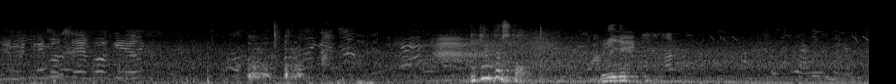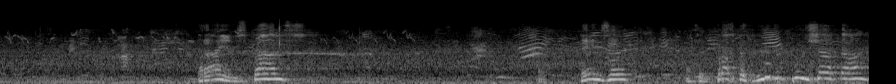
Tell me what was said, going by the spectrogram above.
Hier moet er iemand zijn voor Geel. De keeper stopt. Brian Spaans. Heenze met zijn prachtig Liverpool shirt aan.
